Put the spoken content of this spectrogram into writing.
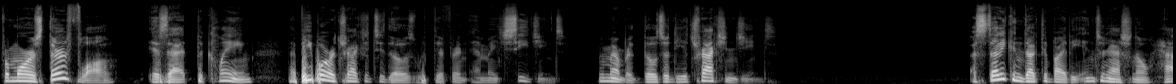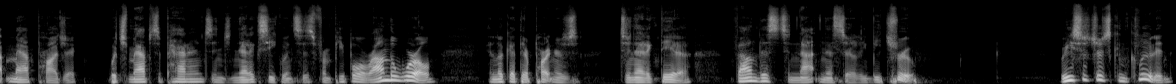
Pheramor's third flaw is that the claim that people are attracted to those with different MHC genes. Remember, those are the attraction genes. A study conducted by the International HapMap Project, which maps the patterns in genetic sequences from people around the world and look at their partner's genetic data, found this to not necessarily be true. Researchers concluded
